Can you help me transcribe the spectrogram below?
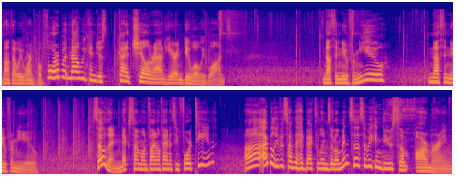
Not that we weren't before, but now we can just kind of chill around here and do what we want. Nothing new from you. Nothing new from you. So then, next time on Final Fantasy XIV, uh, I believe it's time to head back to Limsa Lominsa so we can do some armoring.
